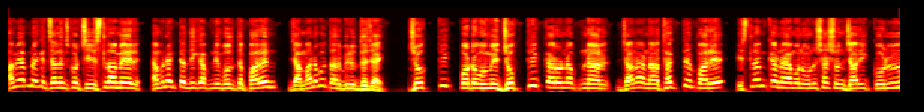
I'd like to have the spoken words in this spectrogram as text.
আমি আপনাকে চ্যালেঞ্জ করছি, ইসলামের এমন একটা দিক আপনি বলতে পারেন যা মানবতার বিরুদ্ধে যায়। যৌক্তিক পটভূমি, যৌক্তিক কারণ আপনার জানা না থাকতে পারে। ইসলাম কেন এমন অনুশাসন জারি করল?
